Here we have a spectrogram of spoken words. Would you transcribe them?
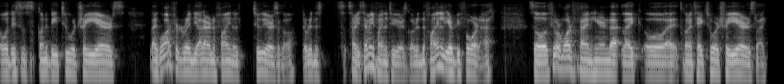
oh, this is going to be two or three years. Like Waterford were in the All Ireland final two years ago. They were in the sorry semi final two years ago. They're in the final year before that. So if you're a Waterford fan hearing that, like, oh, it's going to take two or three years, like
